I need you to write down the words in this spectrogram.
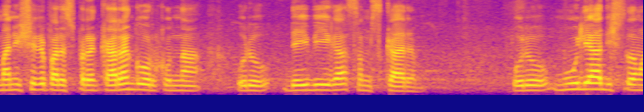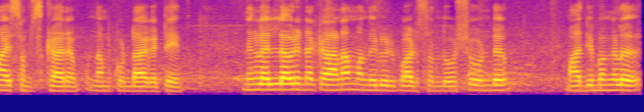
മനുഷ്യർ പരസ്പരം കരം കോർക്കുന്ന ഒരു ദൈവിക സംസ്കാരം ഒരു മൂല്യാധിഷ്ഠിതമായ സംസ്കാരം നമുക്കുണ്ടാകട്ടെ. നിങ്ങളെല്ലാവരും എന്നെ കാണാൻ വന്നതിൽ ഒരുപാട് സന്തോഷമുണ്ട്. മാധ്യമങ്ങൾ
